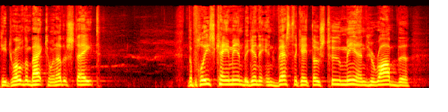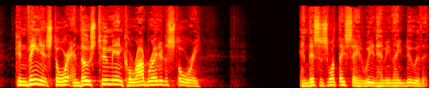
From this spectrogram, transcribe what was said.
he drove them back to another state. The police came in, began to investigate those two men who robbed the convenience store, and those two men corroborated a story. And this is what they said we didn't have anything to do with it.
